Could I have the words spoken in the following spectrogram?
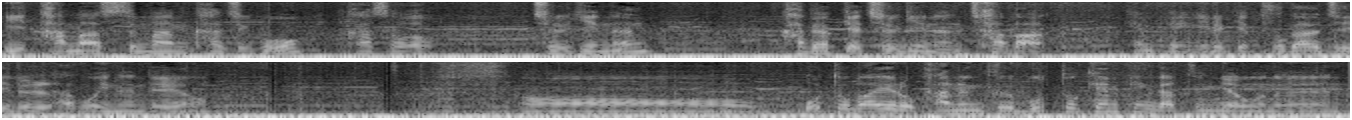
이 다마스만 가지고 가서 즐기는 가볍게 즐기는 차박 캠핑 이렇게 두 가지를 하고 있는데요. 어, 오토바이로 가는 그 모토 캠핑 같은 경우는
